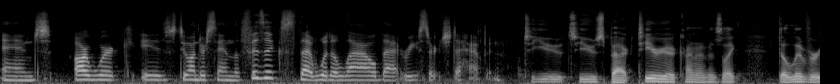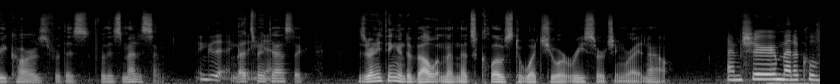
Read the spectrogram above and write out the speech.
and our work is to understand the physics that would allow that research to happen. To use to use bacteria kind of as like delivery cars for this for this medicine. Exactly. That's yeah. Is there anything in development that's close to what you're researching right now? I'm sure medical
